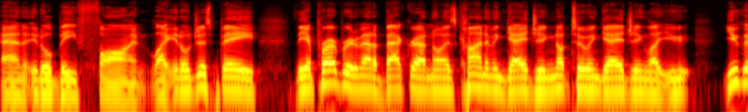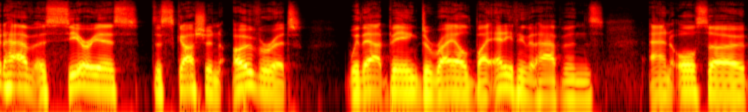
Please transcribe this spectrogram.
and it'll be fine. Like it'll just be the appropriate amount of background noise, kind of engaging, not too engaging. Like you, you could have a serious discussion over it without being derailed by anything that happens. And also,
